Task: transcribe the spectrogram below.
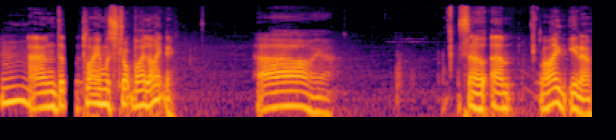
and the plane was struck by lightning. oh, yeah. So um, I, you know, I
